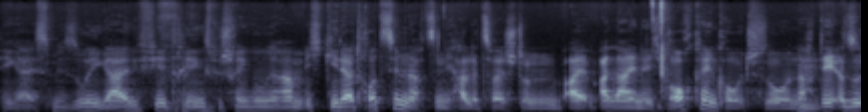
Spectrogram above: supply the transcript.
Digga, ist mir so egal, wie viele Trainingsbeschränkungen wir haben. Ich gehe da trotzdem nachts in die Halle zwei Stunden alleine. Ich brauche keinen Coach. So, nach hm. also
